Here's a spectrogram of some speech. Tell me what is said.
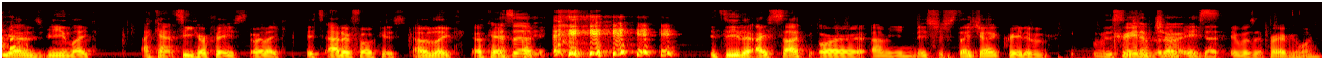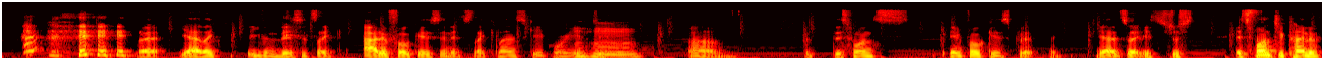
DMs being like, I can't see her face, or like it's out of focus. I was like, okay, it's either I suck or I mean, it's just like a creative creative that I made choice. that it wasn't for everyone. But yeah, like even this, it's like out of focus and it's like landscape oriented. Mhm. Um, but this one's in focus. But like, yeah, it's a, it's just it's fun to kind of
